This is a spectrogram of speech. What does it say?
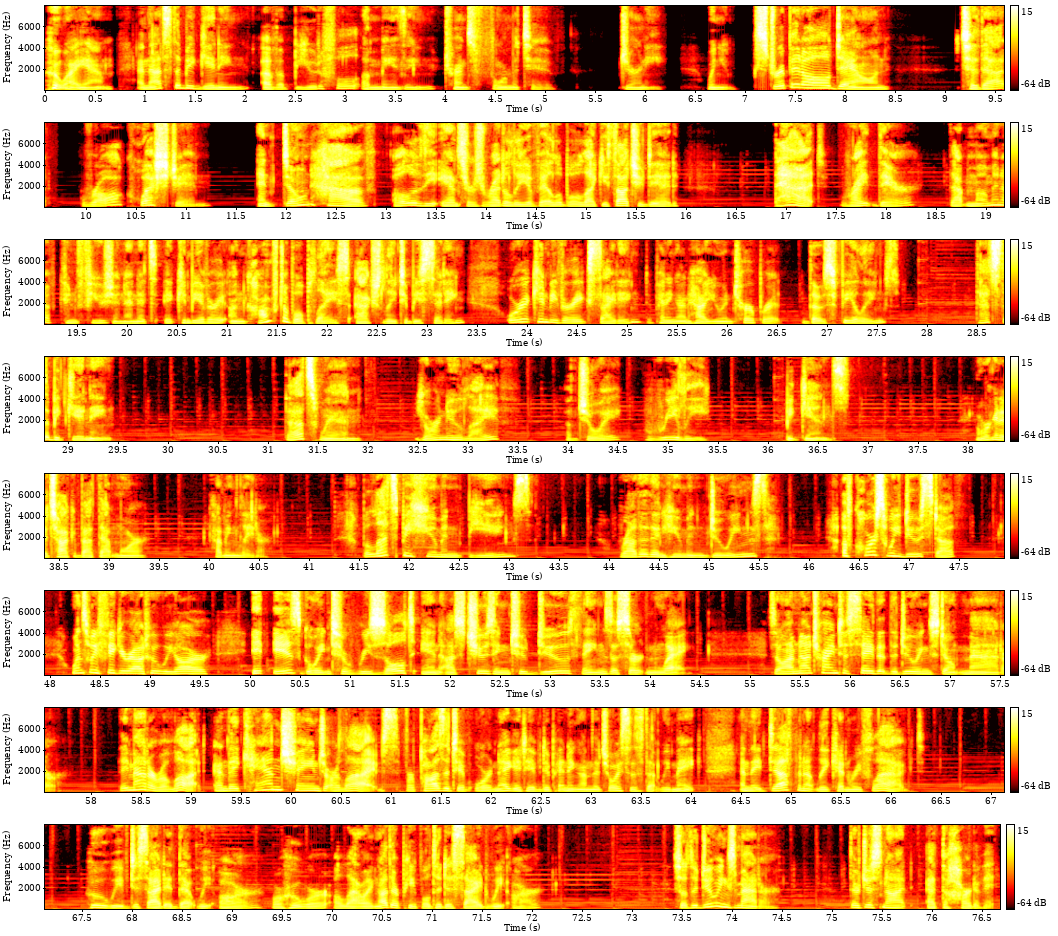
who I am? And that's the beginning of a beautiful, amazing, transformative journey. When you strip it all down to that raw question and don't have all of the answers readily available like you thought you did, that right there that moment of confusion and it's it can be a very uncomfortable place actually to be sitting or it can be very exciting depending on how you interpret those feelings. That's the beginning. That's when your new life of joy really begins. And we're going to talk about that more coming later. But let's be human beings rather than human doings. Of course we do stuff once we figure out who we are, it is going to result in us choosing to do things a certain way. So I'm not trying to say that the doings don't matter. They matter a lot, and they can change our lives for positive or negative depending on the choices that we make. And they definitely can reflect who we've decided that we are or who we're allowing other people to decide we are. So the doings matter, they're just not at the heart of it.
